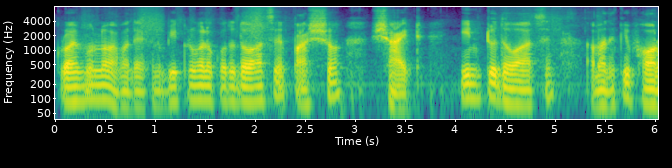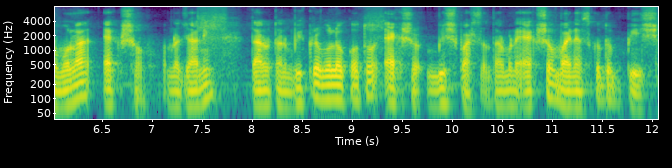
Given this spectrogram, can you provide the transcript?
ক্রয়মূল্য আমাদের এখানে বিক্রয় মূল্য কত দেওয়া আছে? পাঁচশো ষাট। ইন্টু দেওয়া আছে আমাদের কি? ফর্মুলা একশো। আমরা জানি তার তার বিক্রয় মূল্য কত? একশো, বিশ পার্সেন্ট তার মানে একশো মাইনাস কত? বিশ।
